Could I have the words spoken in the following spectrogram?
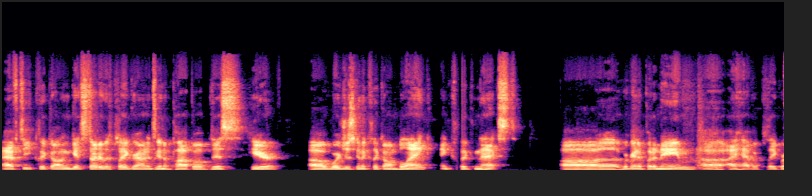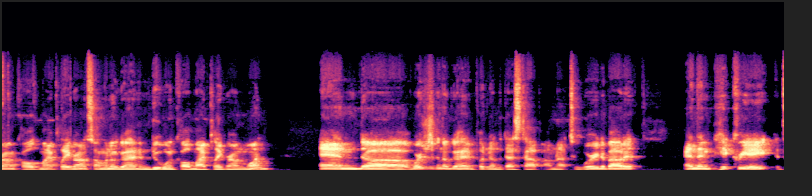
after you click on get started with playground, it's going to pop up this here. Uh, we're just going to click on blank and click next. Uh, we're to put a name. Uh, I have a playground called My Playground, so I'm to go ahead and do one called My Playground 1. And uh, we're just to go ahead and put it on the desktop. I'm not too worried about it. And then hit create. It's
